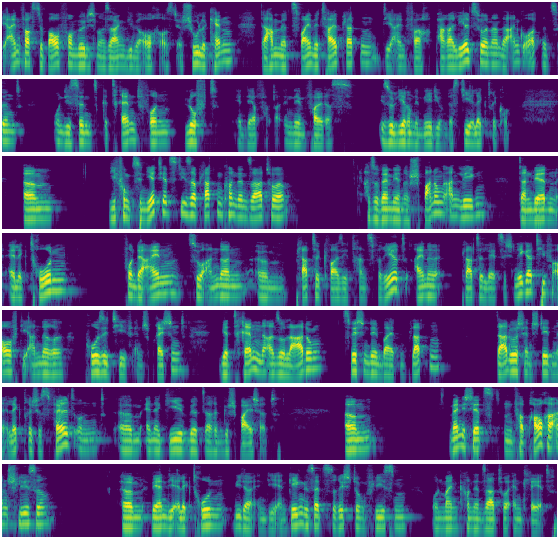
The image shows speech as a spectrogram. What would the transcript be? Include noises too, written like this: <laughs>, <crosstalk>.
die einfachste Bauform, würde ich mal sagen, die wir auch aus der Schule kennen. Da haben wir zwei Metallplatten, die einfach parallel zueinander angeordnet sind und die sind getrennt von Luft, in, der, in dem Fall das isolierende Medium, das Dielektrikum. Ähm, wie funktioniert jetzt dieser Plattenkondensator? Also wenn wir eine Spannung anlegen, dann werden Elektronen von der einen zur anderen ähm, Platte quasi transferiert. Eine Platte lädt sich negativ auf, die andere positiv entsprechend. Wir trennen also Ladung zwischen den beiden Platten. Dadurch entsteht ein elektrisches Feld und ähm, Energie wird darin gespeichert. Ähm, wenn ich jetzt einen Verbraucher anschließe, ähm, werden die Elektronen wieder in die entgegengesetzte Richtung fließen und mein Kondensator entlädt.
